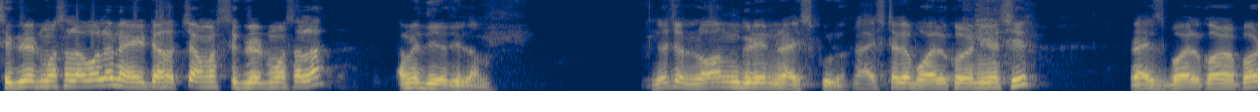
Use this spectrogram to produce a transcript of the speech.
সিগারেট মশলা বলে না এটা হচ্ছে আমার সিগারেট মশলা, আমি দিয়ে দিলাম। বুঝেছ লং গ্রেন রাইস পুরো। রাইসটাকে বয়েল করে নিয়েছি। রাইস বয়েল করার পর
